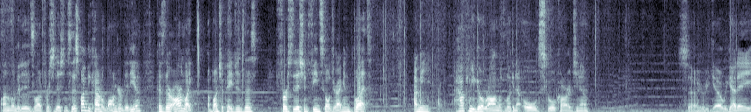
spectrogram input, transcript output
unlimiteds, a lot of first editions. This might be kind of a longer video because there are like a bunch of pages of this. First edition Fiend Skull Dragon, but I mean, how can you go wrong with looking at old school cards, you know? So here we go. We got a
